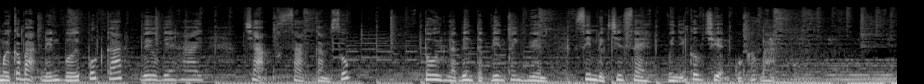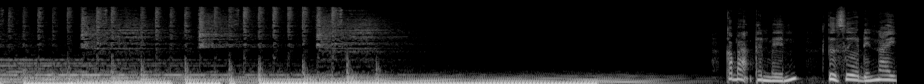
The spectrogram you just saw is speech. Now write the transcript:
Mời các bạn đến với podcast VOV2 Chạm sạc cảm xúc. Tôi là biên tập viên Thanh Huyền, xin được chia sẻ với những câu chuyện của các bạn. Các bạn thân mến, từ xưa đến nay,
